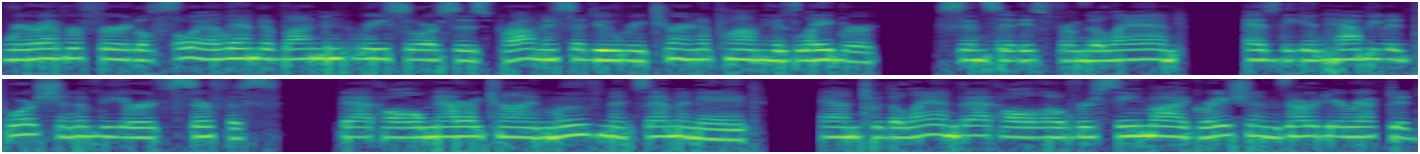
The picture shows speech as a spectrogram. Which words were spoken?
wherever fertile soil and abundant resources promise a due return upon his labor, since it is from the land, as the inhabited portion of the earth's surface, that all maritime movements emanate, and to the land that all oversea migrations are directed.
